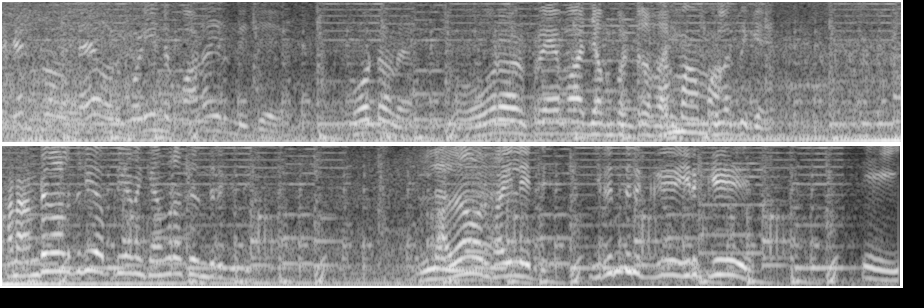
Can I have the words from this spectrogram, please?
செகண்ட் ஃப்ளோரில் ஒரு கொடியின் படம் இருந்துச்சு. ஃபோட்டோவில் ஒரு ஒரு ஃப்ரேமாக ஜம்ப் பண்ணுற மாதிரி ஆமா, ஆமா. குளத்துக்கு ஆனால் அந்த காலத்துலேயே அப்படியான கேமராஸ் இருந்திருக்கு. இல்லை அதுதான் ஒரு ஹைலைட் இருந்திருக்கு இருக்கு. ஏய்.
